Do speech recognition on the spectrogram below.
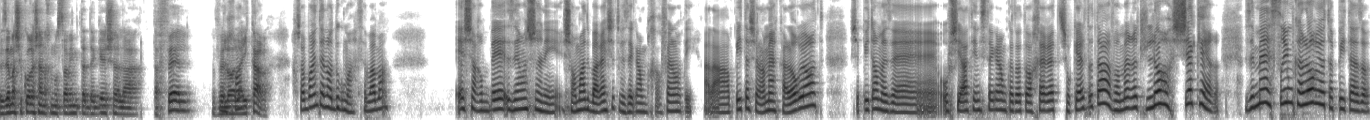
וזה מה שקורה שאנחנו שמים את הדגש על הטפל ולא נכון. על העיקר. עכשיו בוא ניתן עוד דוגמה, סבבה? יש הרבה, זה מה שאני שומעת ברשת וזה גם מחרפן אותי, על הפיתה של המאה קלוריות, שפתאום איזה אושיית אינסטגרם כזאת או אחרת שוקלת אותה ואומרת לא, שקר, זה 120 קלוריות הפיתה הזאת.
